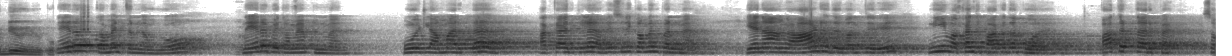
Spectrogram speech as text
எப்படி இருக்கும்? நேராக கமெண்ட் பண்ணுங்க ப்ரோ நேராக போய் கமெண்ட் பண்ணுவேன் உங்கள் வீட்டில் அம்மா இருக்குல்ல அக்கா இருக்குல்ல அப்படின்னு சொல்லி கமெண்ட் பண்ணுவேன் ஏன்னா அங்கே ஆடுறது வந்து நீ உக்காந்து பார்க்க தான் போகிறேன் பார்த்துட்டு தான் இருப்பேன் ஸோ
